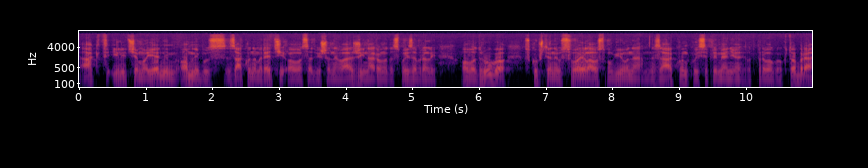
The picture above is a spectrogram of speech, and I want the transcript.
akt ili ćemo jednim omnibus zakonom reći ovo sad više ne važi. Naravno da smo izabrali ovo drugo. Skupština je usvojila 8. juna zakon koji se primenjuje od 1. oktobra,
